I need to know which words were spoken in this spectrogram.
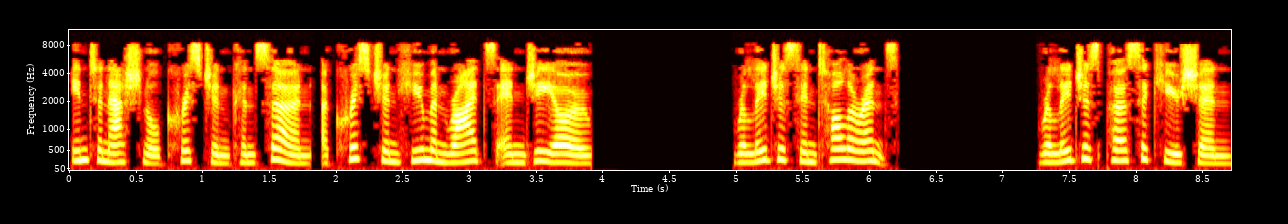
International Christian Concern, a Christian human rights NGO Religious intolerance Religious persecution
